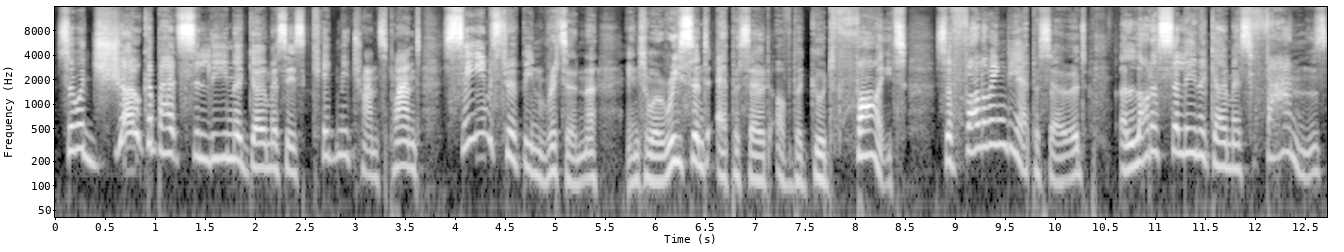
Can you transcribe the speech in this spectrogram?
So, a joke about Selena Gomez's kidney transplant seems to have been written into a recent episode of The Good Fight. So, following the episode, a lot of Selena Gomez fans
